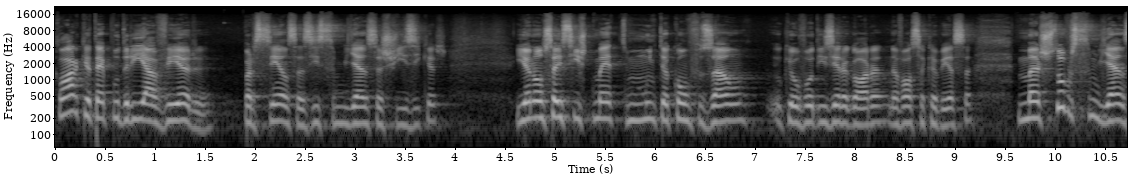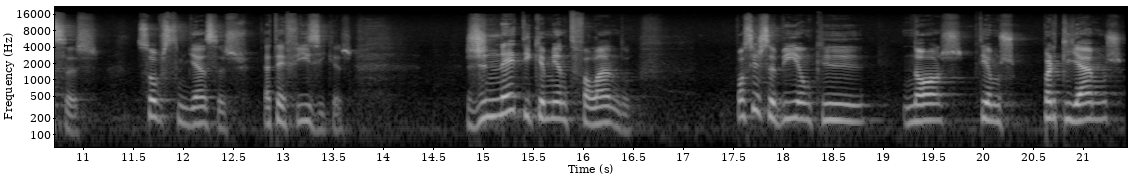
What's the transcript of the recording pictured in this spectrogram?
Claro que até poderia haver parecenças e semelhanças físicas, e eu não sei se isto mete muita confusão, o que eu vou dizer agora, na vossa cabeça, mas sobre semelhanças, sobre semelhanças, até físicas, geneticamente falando, vocês sabiam que nós temos, partilhamos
